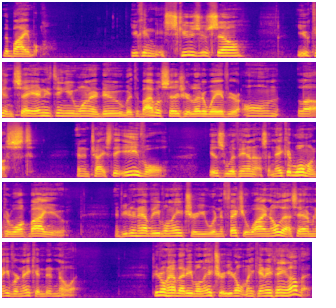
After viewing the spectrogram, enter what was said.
the Bible. You can excuse yourself. You can say anything you want to do, but the Bible says you're led away of your own lust and enticed. The evil is within us. A naked woman could walk by you if you didn't have the evil nature, you wouldn't affect you. Why I know that? Adam and Eve were naked and didn't know it. If you don't have that evil nature, you don't make anything of it.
